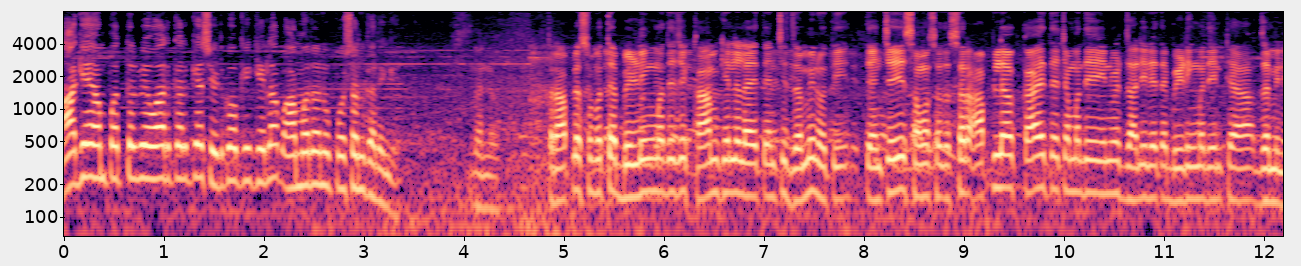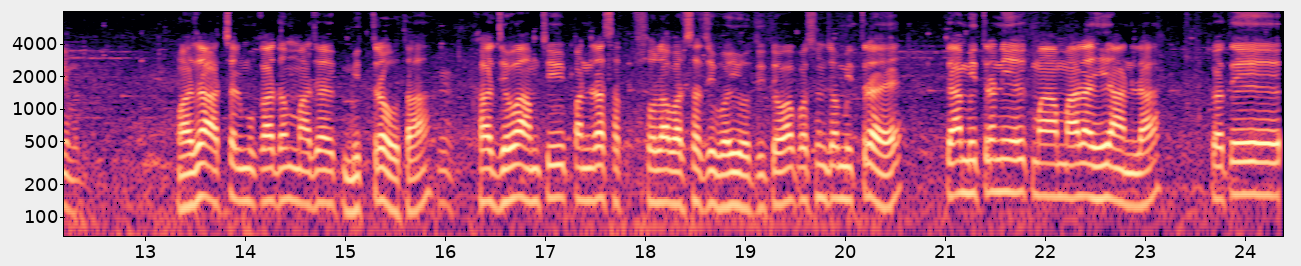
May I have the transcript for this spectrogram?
आगे हम पत्र व्यवहार करके सिडको के खिलाफ आमरण उपोषण करेंगे। धन्यवाद। तर आपल्यासोबत त्या बिल्डिंगमध्ये जे काम केलेलं आहे त्यांची जमीन होती त्यांचेही समस्या होतं. सर आपलं काय त्याच्यामध्ये इन्व्हेस्ट झालेली आहे त्या बिल्डिंगमध्ये आणि त्या जमिनीमध्ये? माझा अचल मुकादम माझा एक मित्र होता. का जेव्हा आमची पंधरा सात सोळा वर्षाची वय होती तेव्हापासूनचा मित्र आहे त्या मित्राने एक मा मला हे आणला. का ते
